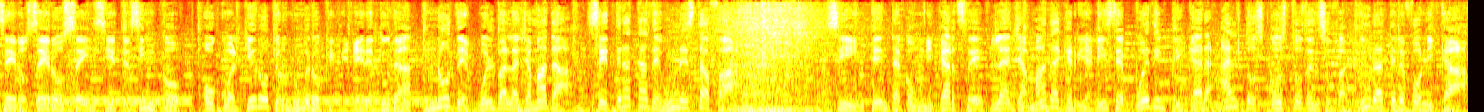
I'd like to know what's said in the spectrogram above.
00675 o cualquier otro número que genere duda, no devuelva la llamada. Se trata de una estafa. Si intenta comunicarse, la llamada que realice puede implicar altos costos en su factura telefónica.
